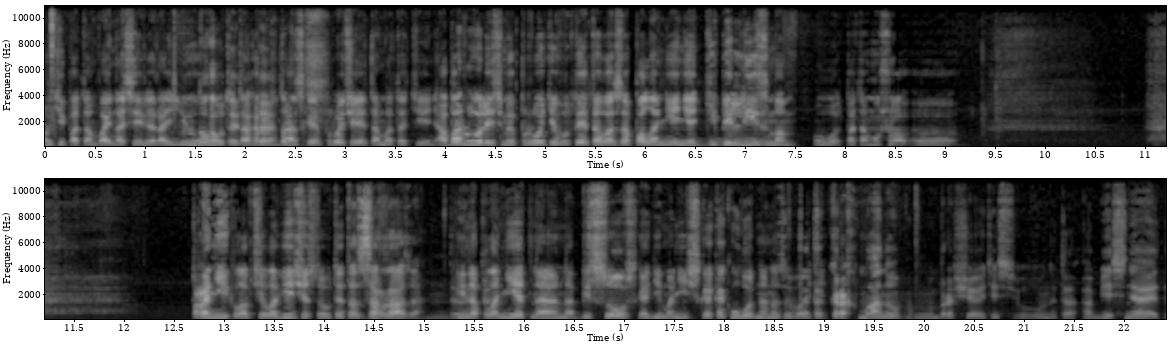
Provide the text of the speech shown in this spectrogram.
Ну, типа там война севера и юга, ну, вот, вот это, это гражданская да. и прочее, там это тень. А боролись мы против вот этого заполонения дебилизмом, вот, потому что э, проникла в человечество вот эта зараза. Да, инопланетная, это... она бесовская, демоническая, как угодно называйте. Это к Рахману обращайтесь, он это объясняет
